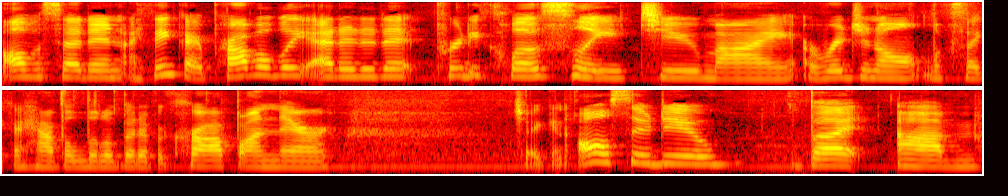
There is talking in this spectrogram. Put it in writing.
all of a sudden I think I probably edited it pretty closely to my original. Looks like I have a little bit of a crop on there which I can also do. But um,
